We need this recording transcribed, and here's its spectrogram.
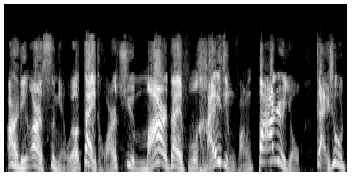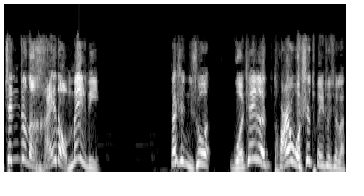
二零二四年我要带团去马尔代夫海景房八日游，感受真正的海岛魅力。但是你说我这个团我是推出去了，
